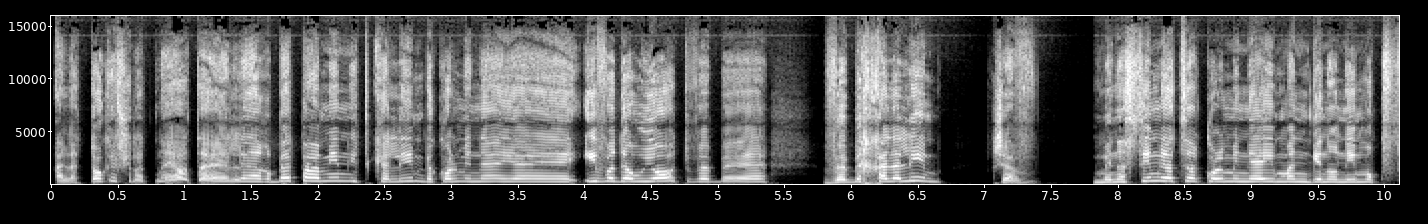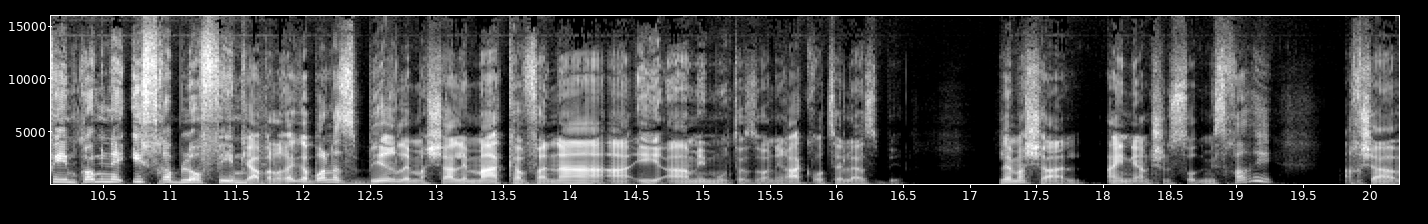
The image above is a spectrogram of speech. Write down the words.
על התוקף של התניות האלה, הרבה פעמים נתקלים בכל מיני uh, אי-ודאויות וב, ובחללים. עכשיו, מנסים לייצר כל מיני מנגנונים עוקפים, כל מיני ישראבלופים. כן, אבל רגע, בוא נסביר למשל למה הכוונה העמימות הזו, אני רק רוצה להסביר. למשל, העניין של סוד מסחרי. עכשיו,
